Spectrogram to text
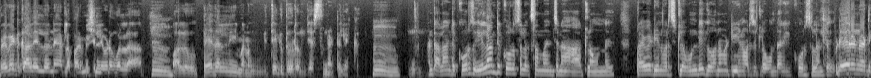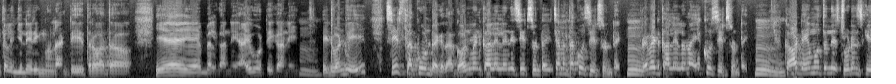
ప్రైవేట్ కాలేజీలోనే అట్లా పర్మిషన్లు ఇవ్వడం వల్ల Hmm. వాళ్ళు పేదల్ని మనం విద్యకు దూరం చేస్తున్నట్టు లెక్క. అంటే అలాంటి కోర్సు ఎలాంటి కోర్సులకు సంబంధించిన అట్లా ఉన్నది? ప్రైవేట్ యూనివర్సిటీలో ఉండి గవర్నమెంట్ యూనివర్సిటీలో ఉండని కోర్సులు అంటే ఇప్పుడు ఏరోనాటికల్ ఇంజనీరింగ్ లాంటి తర్వాత ఏఎంఎల్ కానీ ఐఓటి కానీ ఇటువంటివి సీట్స్ తక్కువ ఉంటాయి కదా. గవర్నమెంట్ కాలేజీలో ఎన్ని సీట్స్ ఉంటాయి చాలా తక్కువ సీట్స్ ఉంటాయి. ప్రైవేట్ కాలేజీలోనే ఎక్కువ సీట్స్ ఉంటాయి. కాబట్టి ఏమవుతుంది? స్టూడెంట్స్కి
